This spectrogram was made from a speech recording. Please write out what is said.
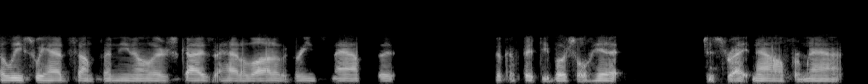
at least we had something. You know, there's guys that had a lot of the green snap that took a 50 bushel hit just right now from that.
